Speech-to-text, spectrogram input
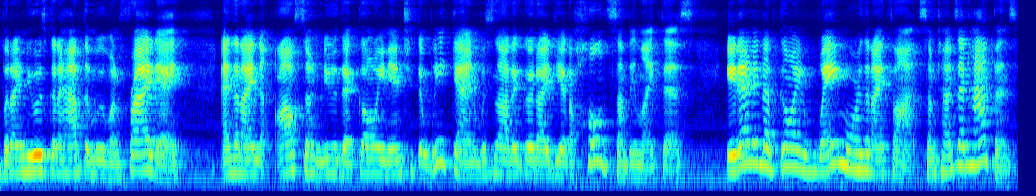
But I knew it was going to have the move on Friday. And then I also knew that going into the weekend was not a good idea to hold something like this. It ended up going way more than I thought. Sometimes it happens.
